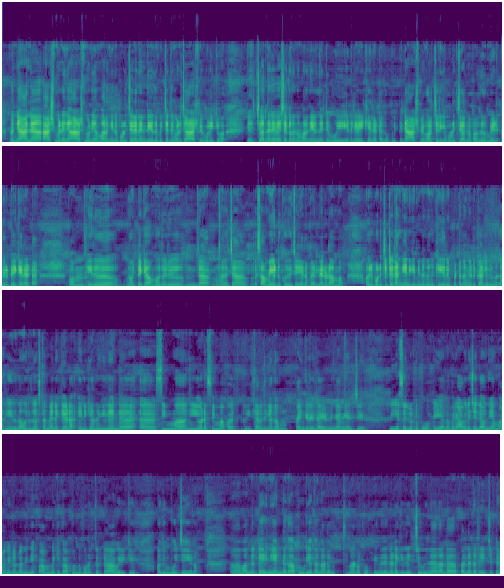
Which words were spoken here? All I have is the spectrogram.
അപ്പം ഞാൻ ആഷ്മിയുടെ ആഷ്മിയോട് ഞാൻ പറഞ്ഞില്ല പൊളിച്ചേരാൻ എന്റെ ഇത് പിച്ചത്ത് മേടിച്ച് ആഷ്മി പൊളിക്കുക ലച്ചു അന്നേരം വിശക്കുന്നൊന്നും പറഞ്ഞ് ഇരുന്നിട്ട് പോയി ഇഡലി കഴിക്കാനായിട്ടൊക്കെ പോയി. പിന്നെ ആഷ്മി കുറച്ച് എനിക്ക് പൊളിച്ചു തന്നു. അപ്പോൾ അത് മെഴുക്കുരുട്ട് വയ്ക്കാനായിട്ടാണ് അപ്പം ഇത് ഒറ്റയ്ക്കാകുമ്പോൾ ഇതൊരു ഇതാ എന്ന് വെച്ചാൽ സമയം എടുക്കും ഇത് ചെയ്യാൻ. അപ്പോൾ എല്ലാവരും കൂടെ ആകുമ്പോൾ അവർ പൊടിച്ചിട്ടില്ലെങ്കിൽ എനിക്ക് പിന്നെ എന്തെങ്കിലും കീറി പെട്ടെന്ന് അങ്ങ് എടുക്കാമല്ലോ ഇതുകൊണ്ടൊക്കെ ഇരുന്ന ഒരു ദിവസത്തെ മെനക്കേടാ. എനിക്കാണെങ്കിൽ എന്റെ സിമ്മ് ജിയോയുടെ സിമ്മ് അപ്പോൾ റീചാർജിങ് ഒക്കെ ഭയങ്കര ഇതായതുകൊണ്ട് ഞാൻ വിചാരിച്ച് ബി എസ് എല്ലിലോട്ട് പോർട്ട് ചെയ്യാൻ അപ്പോൾ രാവിലെ ചെല്ലാമെന്ന് ഞാൻ പറഞ്ഞിട്ടുണ്ടായിരുന്നു. ഇനിയിപ്പോൾ അമ്മയ്ക്ക് കാപ്പ് കൊണ്ട് കൊടുത്തിട്ട് ആ വഴിക്ക് അതും പോയി ചെയ്യണം. വന്നിട്ട് ഇനി എന്റെ കാപ്പ് കൂടിയൊക്കെ നടക്കും. പിന്നെ ഇതിനിടയ്ക്ക് ലച്ചു പിന്നെ നല്ല പല്ലൊക്കെ തേച്ചിട്ട്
